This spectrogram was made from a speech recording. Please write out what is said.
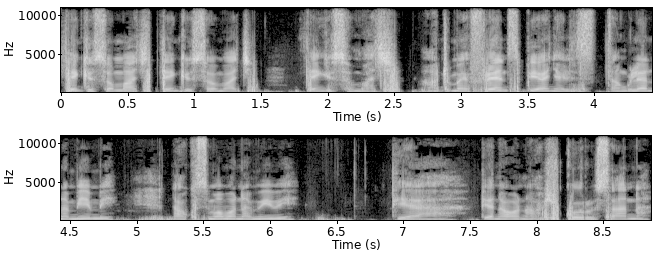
thank you so much, thank you so much, thank you so much. And to my friends pia wenye walitangulia na mimi na kusimama na mimi pia pia nao nawashukuru sana,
